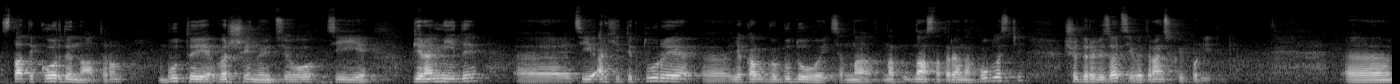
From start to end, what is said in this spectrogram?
стати координатором, бути вершиною цього, цієї піраміди, цієї архітектури, яка вибудовується на, на нас на теренах області щодо реалізації ветеранської політики. Е,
